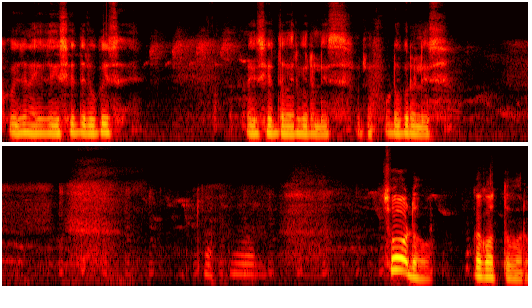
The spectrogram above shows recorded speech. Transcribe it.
কই জানি এই এই ঢুকেছে এই সেটটা বের করে লিস ফটো করে লিস। ছোট কত বড়?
